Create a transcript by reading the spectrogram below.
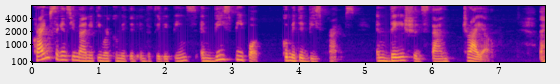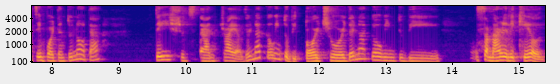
crimes against humanity were committed in the Philippines and these people committed these crimes and they should stand trial. That's important to note. Huh? They should stand trial. They're not going to be tortured. They're not going to be summarily killed.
